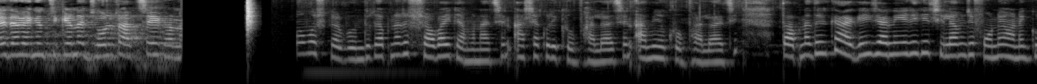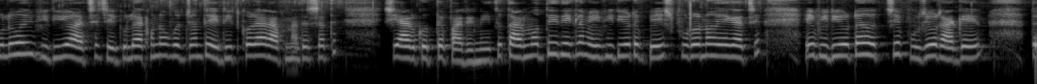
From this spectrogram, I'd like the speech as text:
এই দেখেন, এখানে চিকেনের ঝোলটা আছে এখানে। নমস্কার বন্ধুরা, আপনারা সবাই কেমন আছেন? আশা করি খুব ভালো আছেন, আমিও খুব ভালো আছি। তো আপনাদেরকে আগেই জানিয়ে রেখেছিলাম যে ফোনে অনেকগুলো ভিডিও আছে যেগুলো এখনও পর্যন্ত এডিট করে আর আপনাদের সাথে শেয়ার করতে পারিনি। তো তার মধ্যেই দেখলাম এই ভিডিওটা বেশ পুরনো হয়ে গেছে। এই ভিডিওটা হচ্ছে পুজোর আগের। তো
